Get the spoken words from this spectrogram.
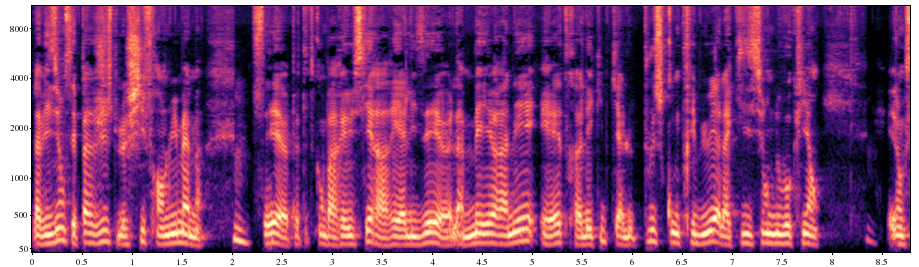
La vision, c'est pas juste le chiffre en lui-même. Hmm. C'est euh, peut-être qu'on va réussir à réaliser la meilleure année et être l'équipe qui a le plus contribué à l'acquisition de nouveaux clients. Et donc,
